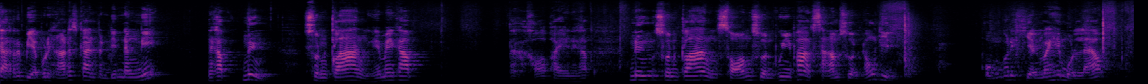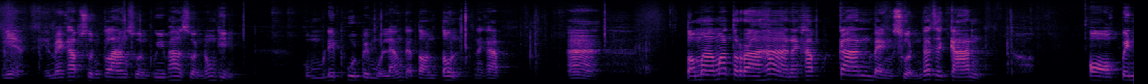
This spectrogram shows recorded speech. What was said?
จัดระเบียบบริหารราชการแผ่นดินดังนี้นะครับหนึ่งส่วนกลางเห็นไหมครับอาขออภัยนะครับหนึ่งส่วนกลาง 2 ส่วนภูมิภาค 3 ส่วนท้องถิ่น ผมก็ได้เขียนไว้ให้หมดแล้วเนี่ยเห็นไหมครับส่วนกลางส่วนภูมิภาคส่วนท้องถิ่น ผมได้พูดไปหมดแล้วตั้งแต่ตอนต้นนะครับอ่าต่อมามาตรา5นะครับการแบ่งส่วนราชการออกเป็น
